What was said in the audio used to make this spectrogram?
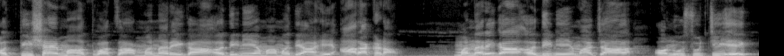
अतिशय महत्त्वाचा मनरेगा अधिनियमामध्ये आहे आराखडा. मनरेगा अधिनियमाच्या अनुसूची एक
